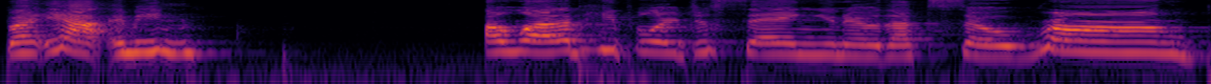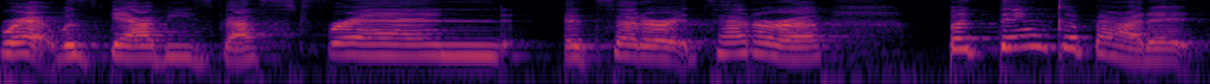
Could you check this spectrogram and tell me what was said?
But yeah, I mean, a lot of people are just saying, you know, that's so wrong. Brett was Gabby's best friend, et cetera, et cetera. But think about it.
